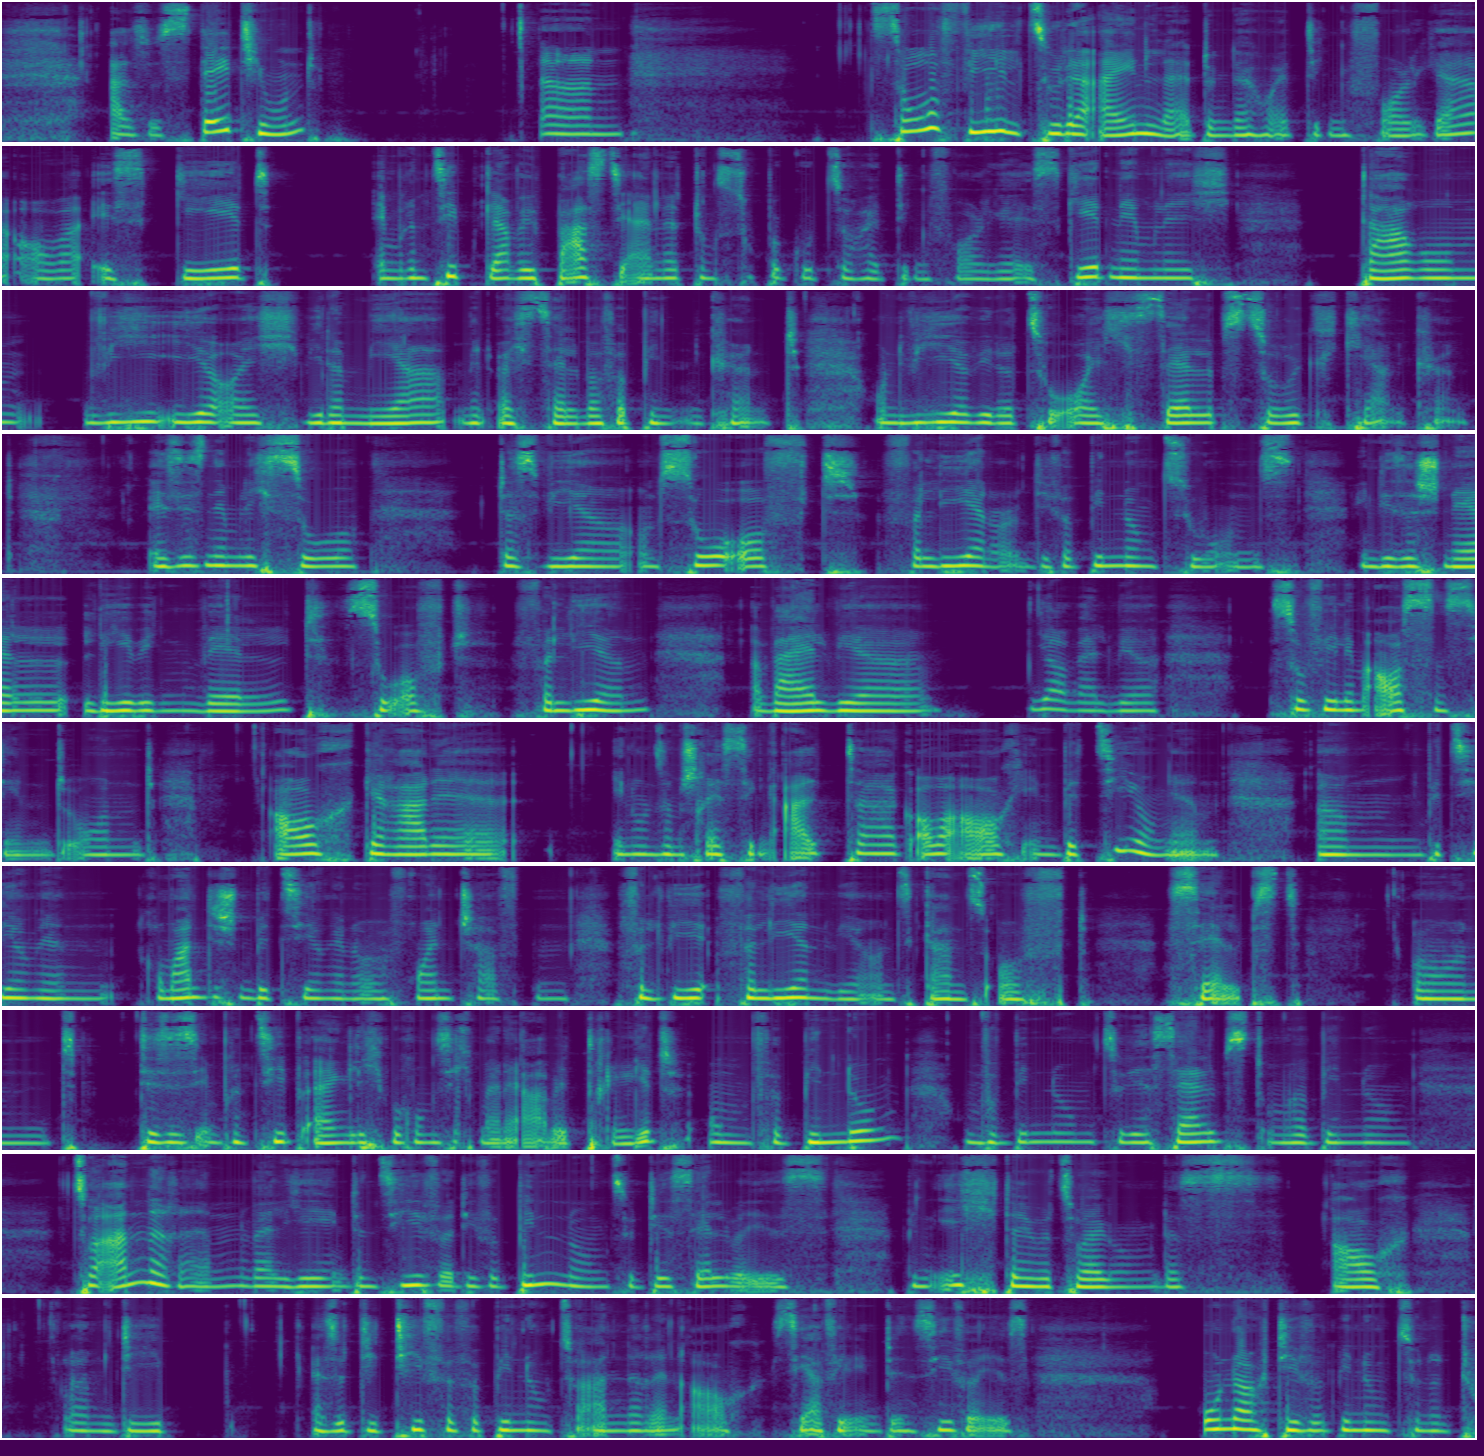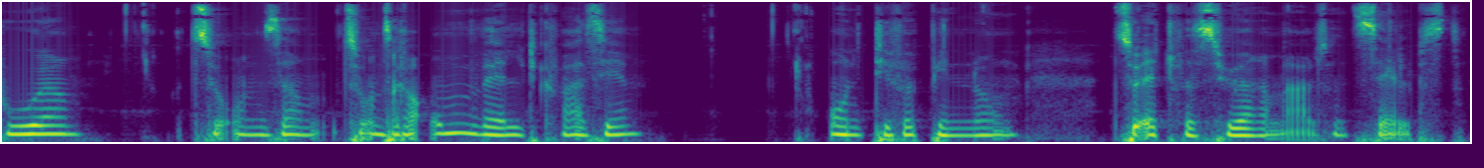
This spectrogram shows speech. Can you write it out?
Also stay tuned. Ähm, so viel zu der Einleitung der heutigen Folge, aber es geht im Prinzip, glaube ich, passt die Einleitung super gut zur heutigen Folge. Es geht nämlich darum, wie ihr euch wieder mehr mit euch selber verbinden könnt und wie ihr wieder zu euch selbst zurückkehren könnt. Es ist nämlich so, dass wir uns so oft verlieren oder die Verbindung zu uns in dieser schnelllebigen Welt so oft verlieren, weil wir, ja, weil wir so viel im Außen sind und auch gerade in unserem stressigen Alltag, aber auch in Beziehungen, ähm, Beziehungen, romantischen Beziehungen oder Freundschaften, verli verlieren wir uns ganz oft selbst. Und das ist im Prinzip eigentlich, worum sich meine Arbeit dreht, um Verbindung, um Verbindung zu dir selbst, um Verbindung zu anderen, weil je intensiver die Verbindung zu dir selber ist, bin ich der Überzeugung, dass auch ähm, die also die tiefe Verbindung zu anderen auch sehr viel intensiver ist. Und auch die Verbindung zur Natur, zu unserem, zu unserer Umwelt quasi und die Verbindung zu etwas Höherem als uns selbst.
